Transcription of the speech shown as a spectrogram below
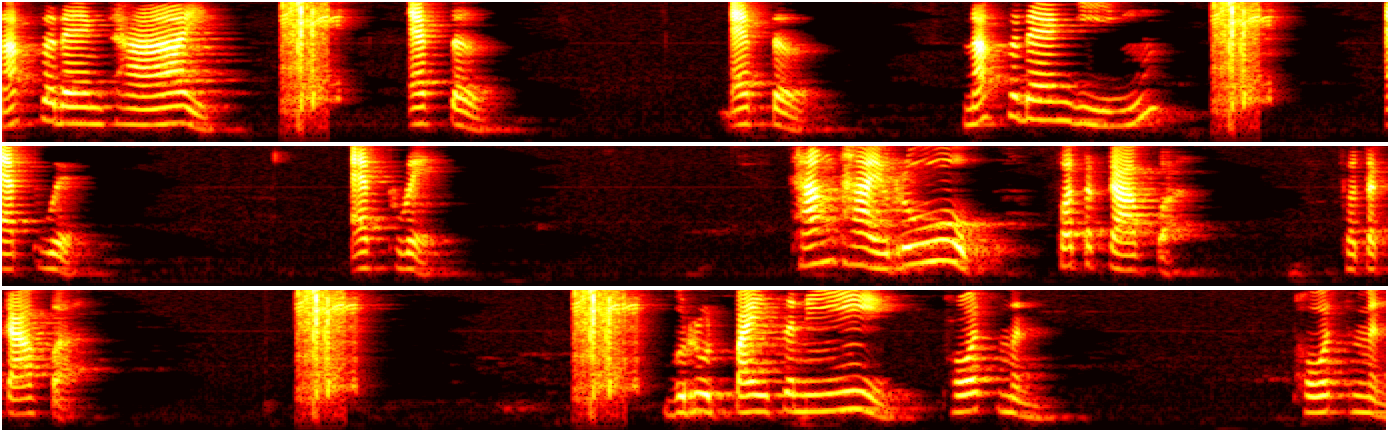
นักแสดงชาย actor actor นักแสดงหญิง actress actress ช่างถ่ายรูป photographer photographer บุรุษไปรษณีย์ postman postman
